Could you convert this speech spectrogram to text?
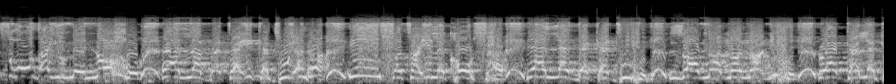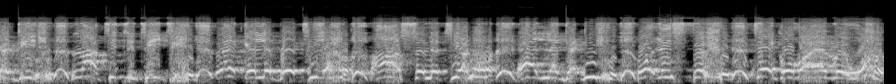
so that you may know Holy Spirit take over everyone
